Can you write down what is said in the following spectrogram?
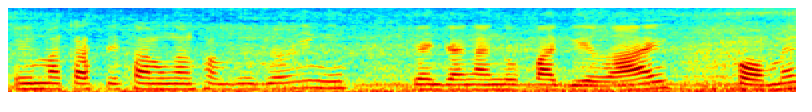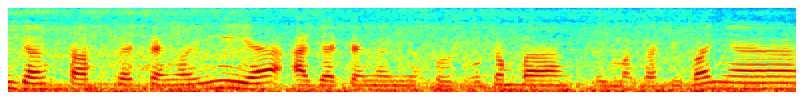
Terima kasih telah menonton video ini dan jangan lupa di like, komen dan subscribe channel ini ya agar channelnya terus berkembang. Terima kasih banyak.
